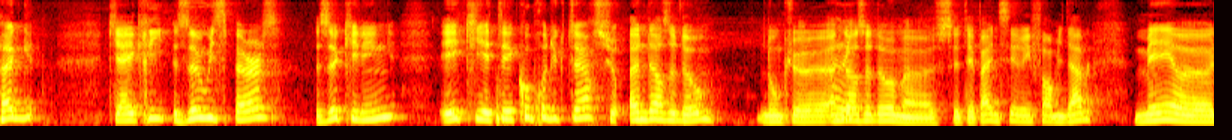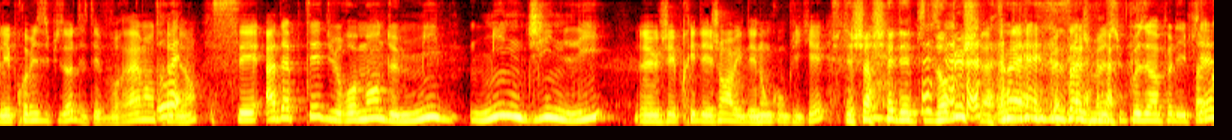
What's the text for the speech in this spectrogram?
Hug qui a écrit The Whispers, The Killing et qui était coproducteur sur Under the Dome. Donc euh, Ah Under oui. the Dome, euh, c'était pas une série formidable, mais euh, les premiers épisodes étaient vraiment très Ouais. bien. C'est adapté du roman de Mi- Min Jin Lee. Euh, J'ai pris des gens avec des noms compliqués. Tu t'es cherché des petites embûches là. Ouais, c'est ça, je me suis posé un peu des pièges.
